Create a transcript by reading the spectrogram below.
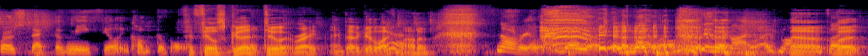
retrospect of me feeling comfortable, if it feels good, do it. Right? Ain't that a good life Yeah. motto? not really. YOLO is my life. is my life motto. No, but,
